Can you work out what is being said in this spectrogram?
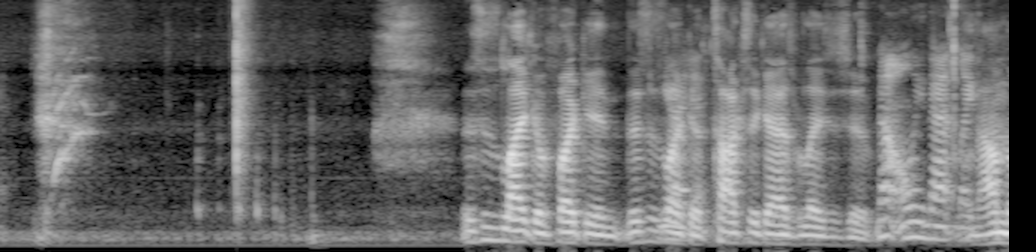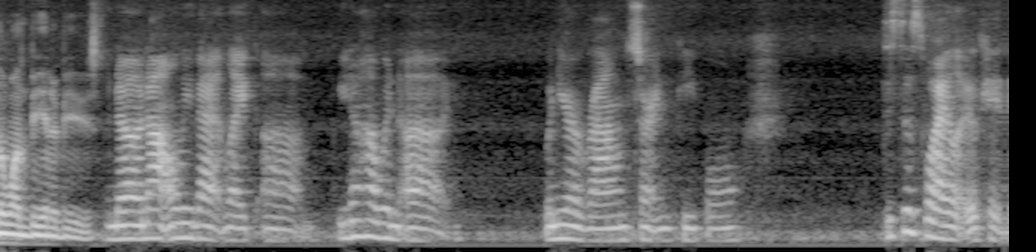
yeah. This is like a fucking. This is Yeah, like a toxic ass relationship. Not only that, like and I'm the one being abused. no, not only that, like um, you know how when uh, when you're around certain people, this is why like okay,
